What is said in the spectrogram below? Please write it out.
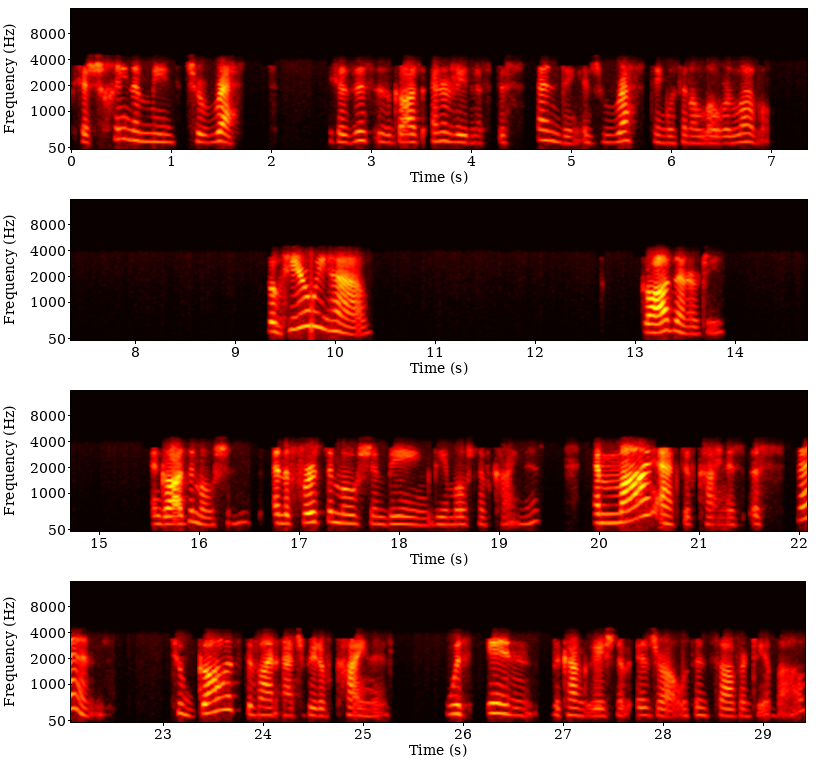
because Shekhinah means to rest, because this is God's energy that's descending, is resting within a lower level. So here we have God's energy and God's emotions, and the first emotion being the emotion of kindness, and my act of kindness ascends to God's divine attribute of kindness within the congregation of Israel, within sovereignty above.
